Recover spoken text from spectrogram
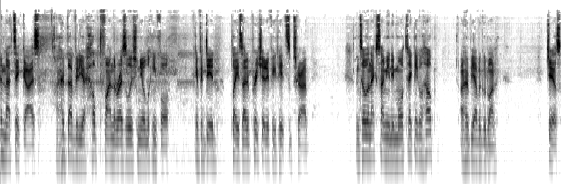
And that's it, guys. I hope that video helped find the resolution you're looking for. If it did, please, I'd appreciate it if you could hit subscribe. Until the next time you need more technical help, I hope you have a good one. Cheers.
